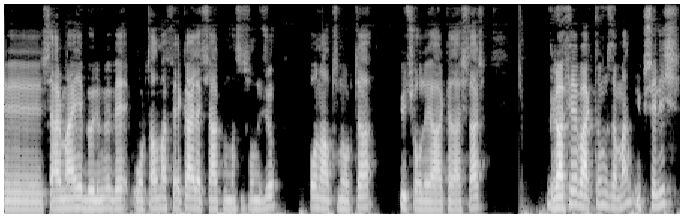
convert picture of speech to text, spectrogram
e, sermaye bölümü ve ortalama FK ile çarpılması sonucu 16.3 oluyor arkadaşlar. Grafiğe baktığımız zaman yükseliş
